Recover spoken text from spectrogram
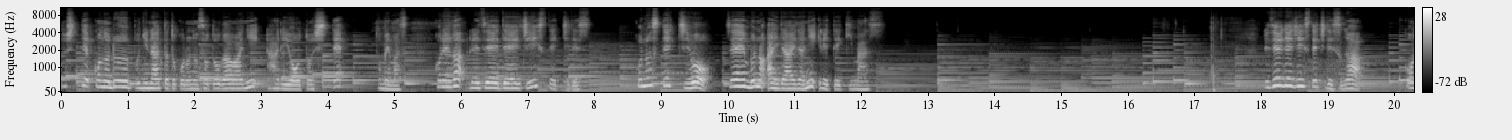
そしてこのループになったところの外側に針を落として留めます。これがレゼーデージーステッチです。このステッチを全部の間間に入れていきます。レゼルデジステッチですが同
